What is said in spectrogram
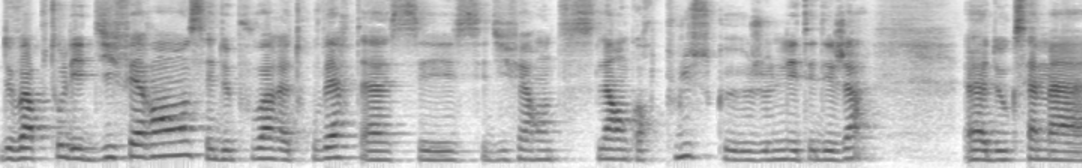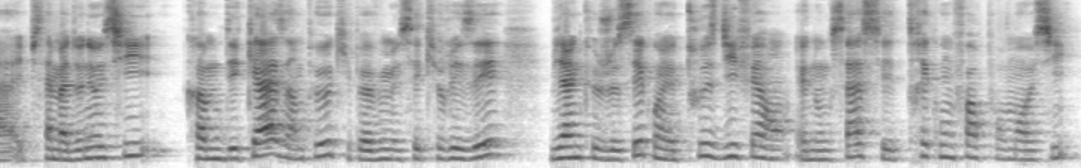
de voir plutôt les différences et de pouvoir être ouverte à ces, ces différences-là encore plus que je ne l'étais déjà. Euh, donc ça m'a et puis ça m'a donné aussi comme des cases un peu qui peuvent me sécuriser, bien que je sais qu'on est tous différents. Et donc ça c'est très confort pour moi aussi.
